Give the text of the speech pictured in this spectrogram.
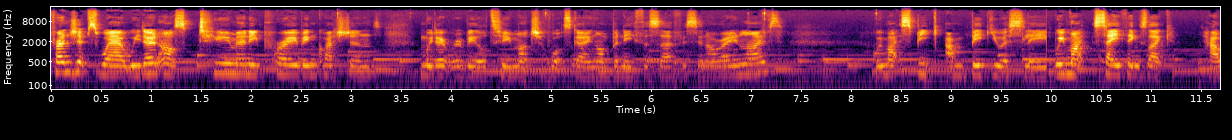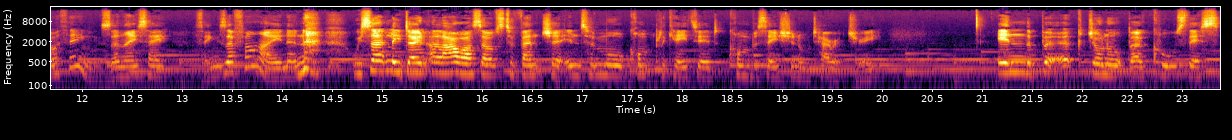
Friendships where we don't ask too many probing questions and we don't reveal too much of what's going on beneath the surface in our own lives. We might speak ambiguously. We might say things like, How are things? And they say, Things are fine. And we certainly don't allow ourselves to venture into more complicated conversational territory. In the book, John Ortberg calls this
